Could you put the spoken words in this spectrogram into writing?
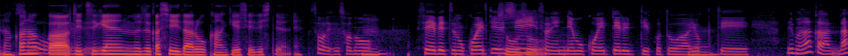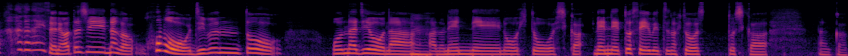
なかなか実現難しいだろう関係性でしたよね。そうですね。そうの、ん性別も超えてるしそ年齢も超えてるっていうことはよくて、でもなんかなかなかないですよね。私なんかほぼ自分と同じような、うん。あの年齢の人しか年齢と性別の人としかなんか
